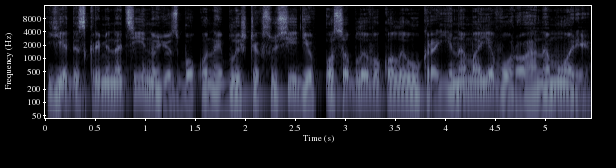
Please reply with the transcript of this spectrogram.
є дискримінаційною з боку найближчих сусідів, особливо коли Україна має ворога на морі.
